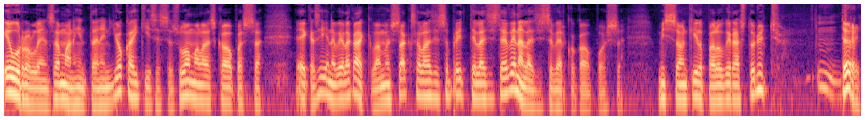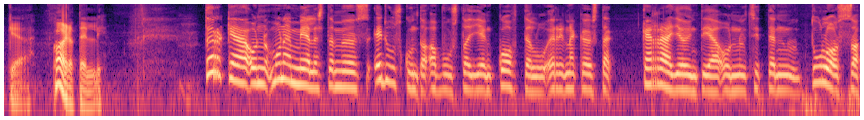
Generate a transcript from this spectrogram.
eurolleen samanhintainen joka ikisessä suomalaiskaupassa, eikä siinä vielä kaikki, vaan myös saksalaisissa, brittiläisissä ja venäläisissä verkkokaupoissa. Missä on kilpailuvirasto nyt? Mm. Törkeää. Kartelli. Törkeää on monen mielestä myös eduskuntaavustajien kohtelu. Erinäköistä käräjöintiä on nyt sitten tulossa.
